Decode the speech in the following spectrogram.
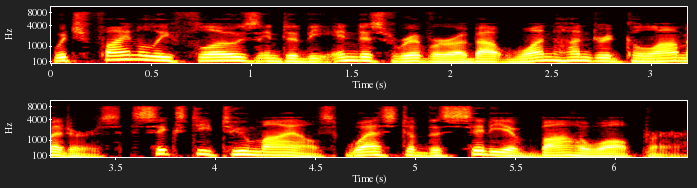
which finally flows into the Indus River about 100 kilometers (62 miles) west of the city of Bahawalpur.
